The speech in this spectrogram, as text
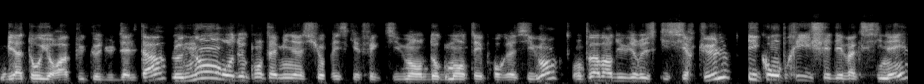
Bientôt, il y aura plus que du delta. Le nombre de contaminations risque effectivement d'augmenter progressivement. On peut avoir du virus qui circule, y compris chez des vaccinés,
